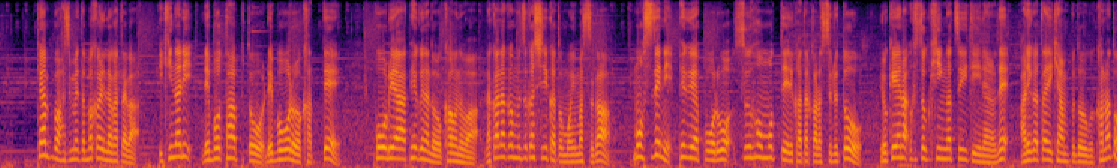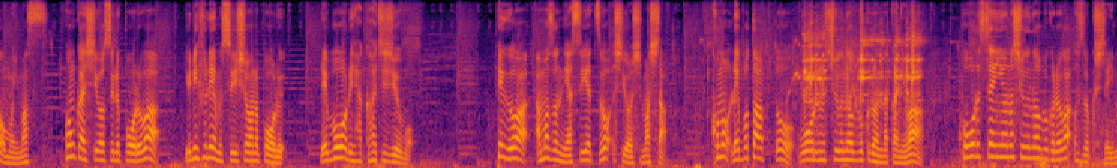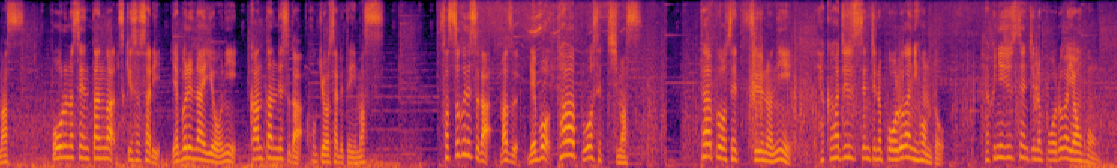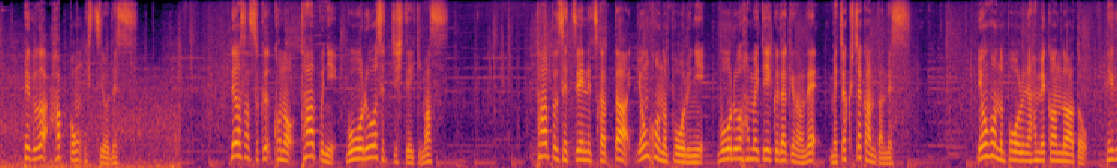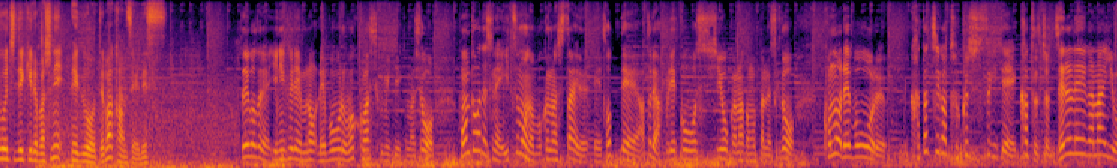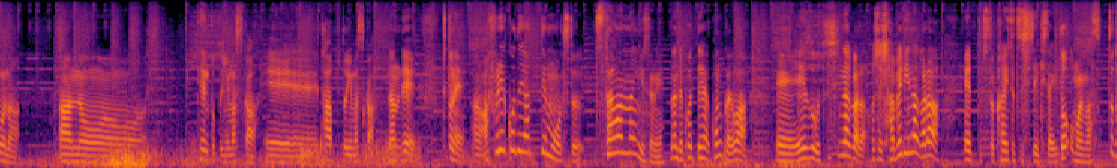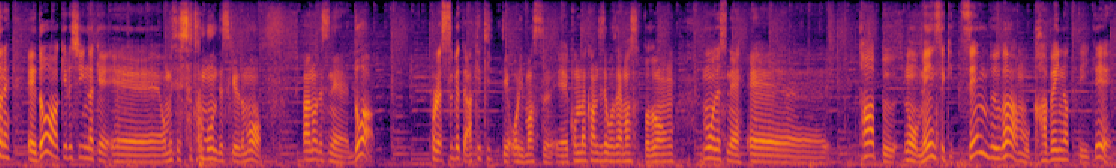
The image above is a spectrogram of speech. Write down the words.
キャンプを始めたばかりの方がいきなりレボタープとレボールを買ってポールやペグなどを買うのはなかなか難しいかと思いますがもうすでにペグやポールを数本持っている方からすると余計な付属品がついていないのでありがたいキャンプ道具かなと思います。今回使用するポールはユニフレーム推奨のポールレボール180をペグは Amazon に安いやつを使用しました。このレボタープとウォールの収納袋の中にはポール専用の収納袋が付属しています。ポールの先端が突き刺さり破れないように簡単ですが補強されています。早速ですがまずレボタープを設置します。タープを設置するのに 180cm のポールが2本と 120cm のポールが4本ペグが8本必要です。では早速このタープにボールを設置していきます。タープ設営に使った4本のポールにボールをはめていくだけなのでめちゃくちゃ簡単です。4本のポールにはめ込んだ後ペグ打ちできる場所にペグを打てば完成です。ということでユニフレームのレボールを詳しく見ていきましょう。本当はですねいつもの僕のスタイル、えー、撮って後でアフレコをしようかなと思ったんですけどこのレボール形が特殊すぎてかつちょっと前例がないようなあのーテントと言いますか、えー、タープと言いますか、なんで、ちょっとね、あのアフレコでやってもちょっと伝わんないんですよね。なんでこうやって今回は、えー、映像を映しながら、そして喋りながら、えー、っと、ちょっと解説していきたいと思います。ちょっとね、えドアを開けるシーンだけ、えお見せしたと思うんですけれども、あのですね、ドア、これ全て開け切っております。えこんな感じでございます。ボドン。もうですね、えタープの面積全部がもう壁になっていて、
